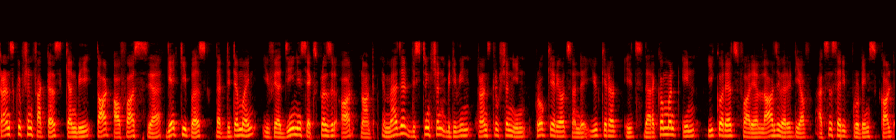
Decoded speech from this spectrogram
transcription factors can be thought of as gatekeepers that determine if a gene is expressed or not. A major distinction between transcription in prokaryotes and eukaryotes is the requirement in eukaryotes for a large variety of accessory proteins called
